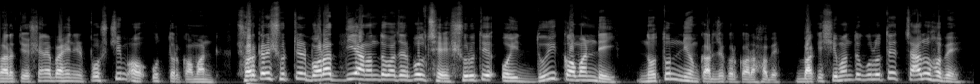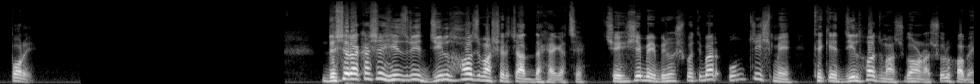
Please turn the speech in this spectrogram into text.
ভারতীয় সেনাবাহিনীর পশ্চিম ও উত্তর কমান্ড। সরকারি সূত্রের বরাত দিয়ে আনন্দবাজার বলছে, শুরুতে ওই দুই কমান্ডেই নতুন নিয়ম কার্যকর করা হবে। বাকি সীমান্তগুলোতে চালু হবে পরে। দেশের আকাশে হিজরি জিলহজ মাসের চাঁদ দেখা গেছে। সে হিসেবে বৃহস্পতিবার উনত্রিশ মে থেকে জিলহজ মাস গণনা শুরু হবে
